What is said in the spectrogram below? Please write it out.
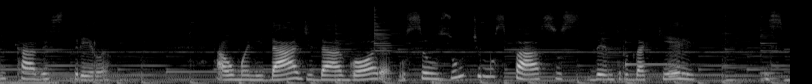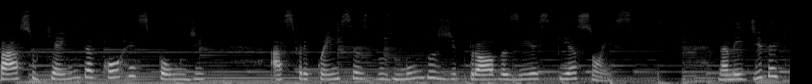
e cada estrela. A humanidade dá agora os seus últimos passos dentro daquele espaço que ainda corresponde às frequências dos mundos de provas e expiações. Na medida que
